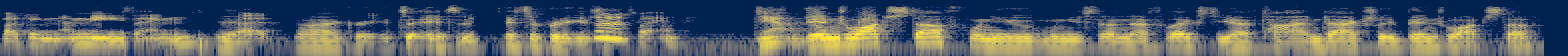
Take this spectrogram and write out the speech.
fucking amazing. yeah. But No, I agree. It's a, it's a, it's a pretty good show. Do you binge watch stuff when you when you sit on Netflix? Do you have time to actually binge watch stuff?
